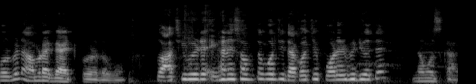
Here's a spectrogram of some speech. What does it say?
করবেন, আমরা গাইড করে দেবো। তো আজকে ভিডিও এখানে সমাপ্ত করছি। দেখা হচ্ছে পরের ভিডিওতে নমস্কার।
